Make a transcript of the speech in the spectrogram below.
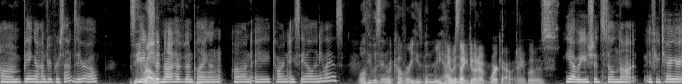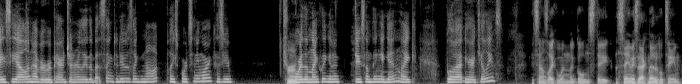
Um, being hundred percent zero. Zero. He should not have been playing on, on a torn ACL, anyways. Well, he was in recovery. He's been rehabbing. he was it. like doing a workout and he blew his. Yeah, but you should still not. If you tear your ACL and have it repaired, generally the best thing to do is like not play sports anymore because you're True. more than likely gonna do something again, like blow out your Achilles. It sounds like when the Golden State, the same exact medical team,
